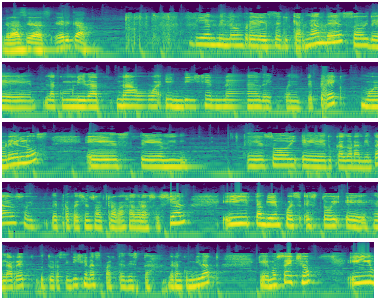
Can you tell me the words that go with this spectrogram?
Gracias. Erika. Bien, mi nombre es Erika Hernández, soy de la comunidad nahua indígena de Cuentepec, Morelos. Este, eh, soy eh, educadora ambiental, soy de profesión, soy trabajadora social y también pues estoy eh, en la red Futuros Indígenas, parte de esta gran comunidad que hemos hecho. Y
